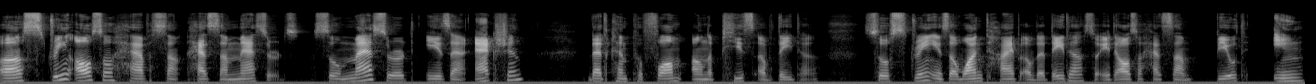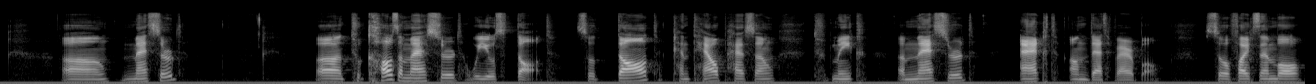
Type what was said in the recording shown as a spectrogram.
a string also have some has some methods so method is an action that can perform on a piece of data. So string is a one type of the data, so it also has some built-in uh, method. Uh, to call the method, we use dot. So dot can tell Python to make a method act on that variable. So for example,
